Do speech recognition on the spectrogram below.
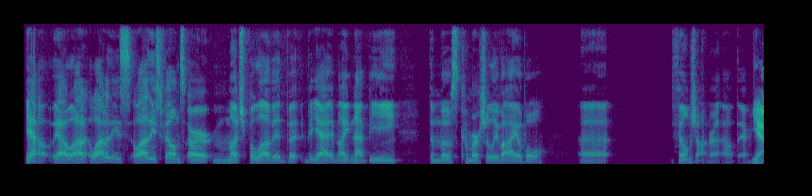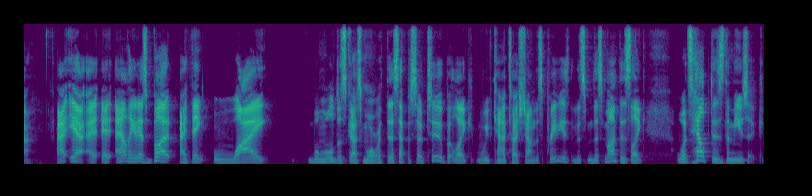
yeah, yeah, a lot a lot of these a lot of these films are much beloved, but but yeah, it might not be the most commercially viable uh film genre out there. Yeah. I, yeah, I, I don't think it is, but I think why when we'll discuss more with this episode too, but like we've kind of touched on this previous this this month is like what's helped is the music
